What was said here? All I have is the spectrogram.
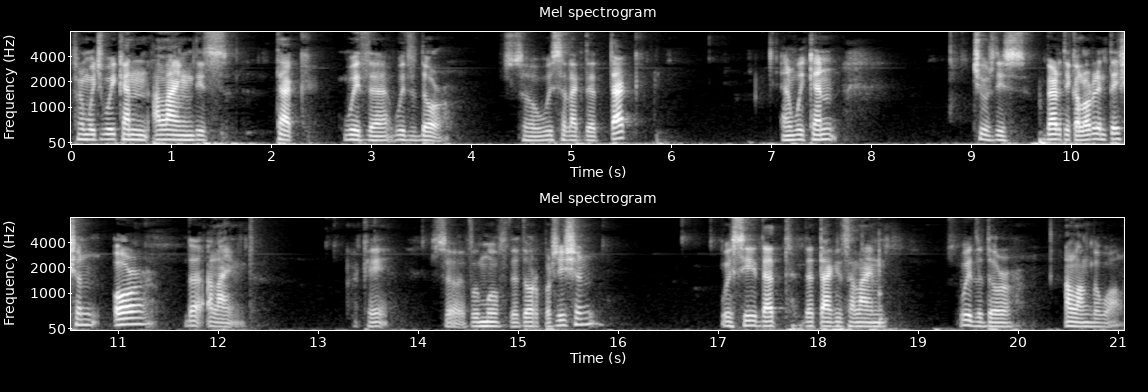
from which we can align this tag with the, with the door. So we select the tag and we can choose this vertical orientation or the aligned. Okay, so if we move the door position, we see that the tag is aligned with the door along the wall.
